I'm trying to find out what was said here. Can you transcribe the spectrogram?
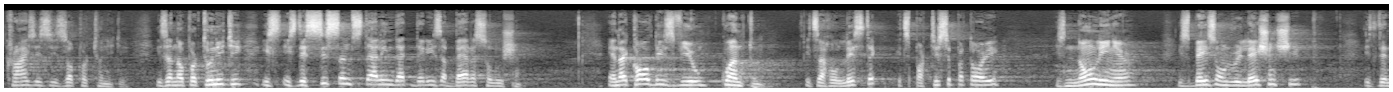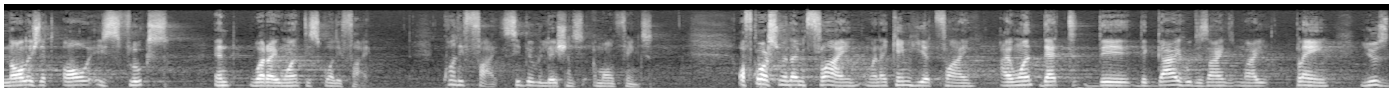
crisis is opportunity. It's an opportunity, it's, it's the systems telling that there is a better solution. And I call this view quantum. It's a holistic, it's participatory, it's non-linear, it's based on relationship, it's the knowledge that all is flux, and what I want is qualify. Qualify, see the relations among things. Of course, when I'm flying, when I came here flying, I want that the, the guy who designed my plane use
